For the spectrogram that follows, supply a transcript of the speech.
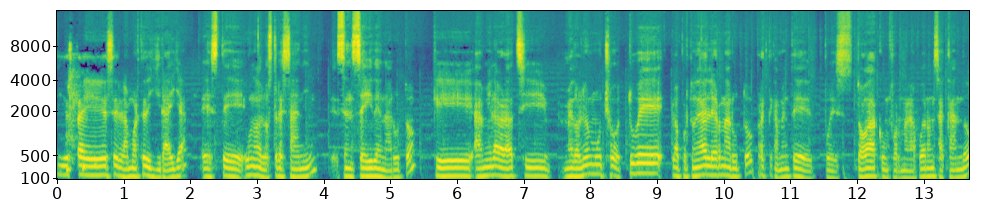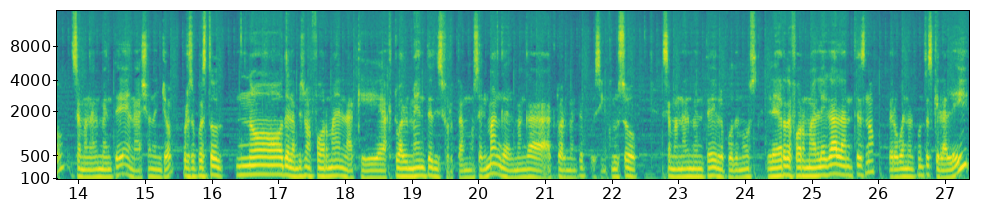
y, y esta es la muerte de Jiraiya, este, uno de los tres Sanin, sensei de Naruto. Que a mí la verdad sí me dolió mucho. Tuve la oportunidad de leer Naruto prácticamente pues toda conforme la fueron sacando semanalmente en la Shonen Jump. Por supuesto, no de la misma forma en la que actualmente disfrutamos el manga. El manga actualmente pues incluso semanalmente lo podemos leer de forma legal, antes no, pero bueno, el punto es que la leí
